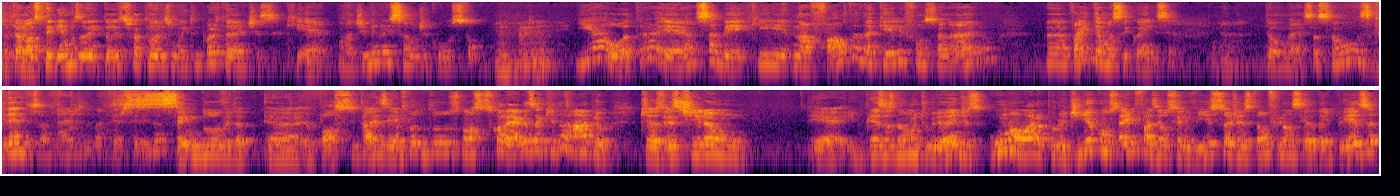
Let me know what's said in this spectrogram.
Então nós teríamos aí dois fatores muito importantes, que é uma diminuição de custo uhum. e a outra é saber que na falta daquele funcionário uh, vai ter uma sequência. Né? Então, essas são as grandes vantagens de uma terceirização. Sem dúvida. É, eu posso citar exemplo dos nossos colegas aqui da Rábio, que às vezes tiram é, empresas não muito grandes, uma hora por dia consegue fazer o serviço, a gestão financeira da empresa.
